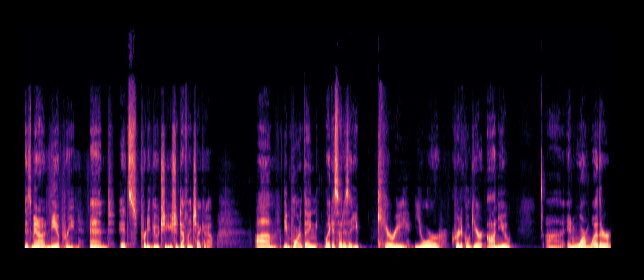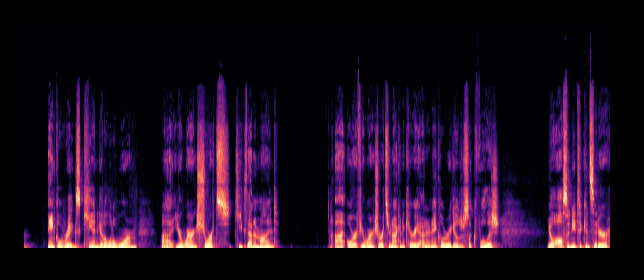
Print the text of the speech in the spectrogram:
is made out of neoprene and it's pretty Gucci. You should definitely check it out. Um, the important thing, like I said, is that you carry your critical gear on you. Uh, in warm weather, ankle rigs can get a little warm. Uh, you're wearing shorts, keep that in mind. Uh, or if you're wearing shorts, you're not going to carry it on an ankle rig. You'll just look foolish. You'll also need to consider,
